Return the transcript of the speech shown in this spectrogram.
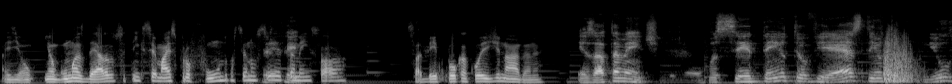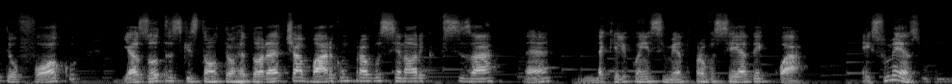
mas em, em, algumas delas você tem que ser mais profundo, você não ser também só saber pouca coisa de nada, né? Exatamente. Você tem o teu viés, tem o teu funil, o teu foco, e as outras que estão ao teu redor é, te abarcam para você na hora que precisar, né? Hum. Daquele conhecimento para você adequar. É isso mesmo. Uhum.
